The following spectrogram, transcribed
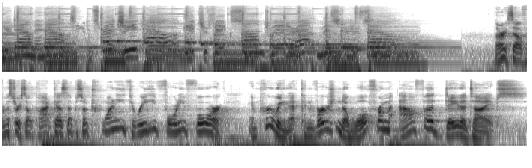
you're down and out in spreadsheet hell. Get your fix on Twitter at Mr. Excel. Learn Excel from Mr. Excel Podcast, episode 2344 Improving that conversion to Wolfram Alpha data types.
